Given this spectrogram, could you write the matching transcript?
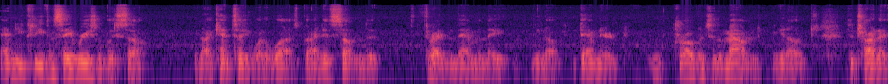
and you could even say reasonably so. You know, I can't tell you what it was, but I did something that threatened them, and they, you know, damn near drove into the mountain, you know, to try to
